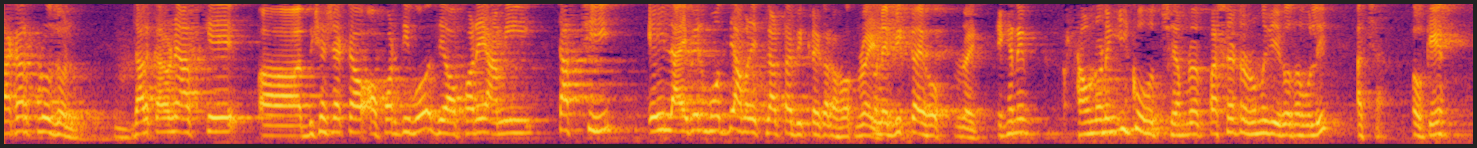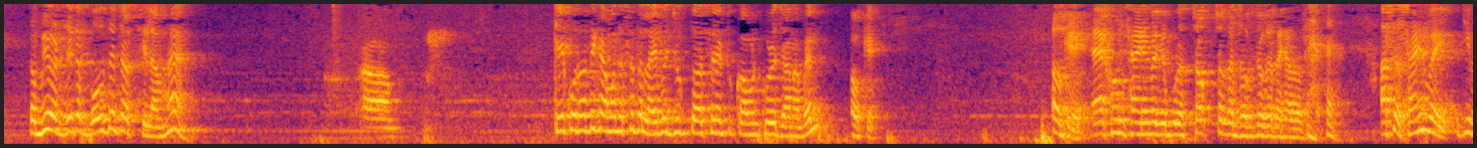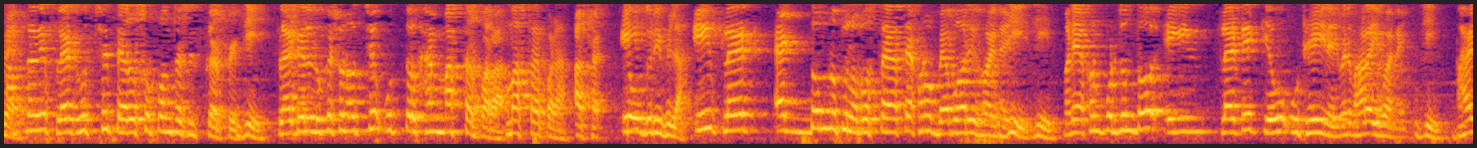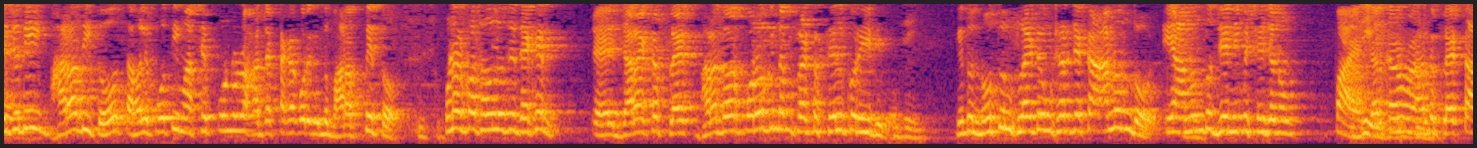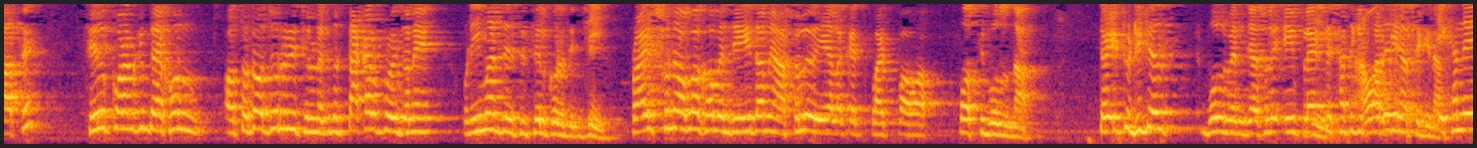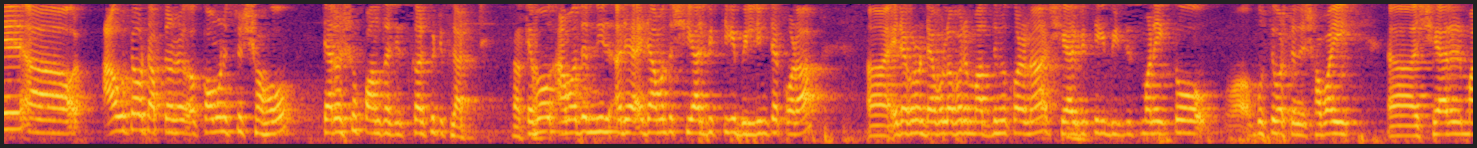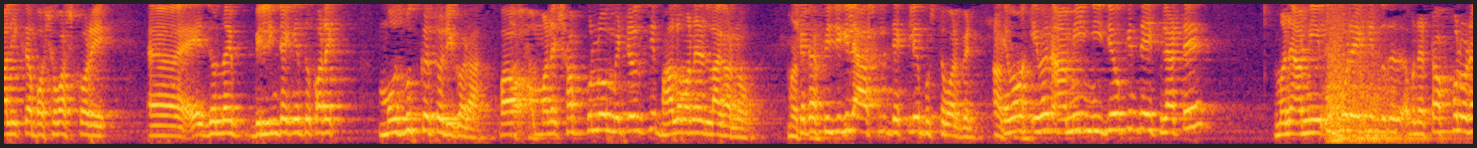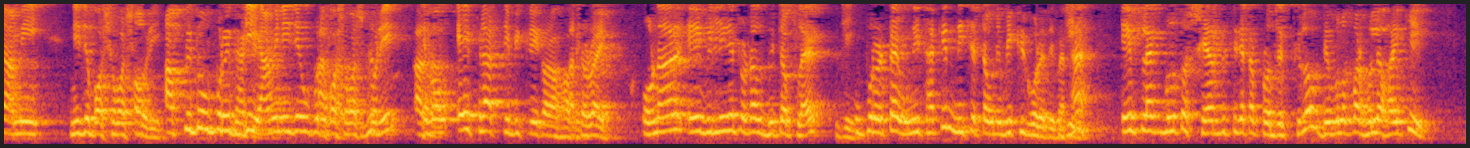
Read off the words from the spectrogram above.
টাকার প্রয়োজন। যার কারণে আজকে বিশেষ একটা অফার দিব যে অফারে আমি চাচ্ছি এই লাইভের মধ্যে আমার এই ফ্ল্যাটটা বিক্রয় করা হোক. মানে বিক্রয় হোক। রাইট এখানে সাউন্ড অনেক ইকো হচ্ছে। আমরা পাশে একটা রুমে গিয়ে কথা বলি। আচ্ছা। ওকে তো ভিউয়ার যেটা বলতে চাচ্ছিলাম হ্যাঁ? কে কোথা থেকে আমাদের সাথে লাইভে যুক্ত আছেন একটু কমেন্ট করে জানাবেন। ওকে ওকে এখন শাহিন ভাইকে পুরো চকচকা ঝকঝকা দেখা যাচ্ছে। আচ্ছা শাহিন ভাই জি ভাই। আপনার এই ফ্ল্যাট হচ্ছে তেরোশো পঞ্চাশ স্কোয়ার ফিট জি। ফ্ল্যাটের লোকেশন হচ্ছে উত্তরখান মাস্টারপাড়া। মাস্টারপাড়া আচ্ছা চৌধুরী ভিলা। এই ফ্ল্যাট একদম নতুন অবস্থায় আছে এখনও ব্যবহারই হয় নাই। জি জি। মানে এখন পর্যন্ত এই ফ্ল্যাটে কেউ উঠেই নাই মানে ভাড়াই হয় নাই। জি। ভাই যদি ভাড়া দিত তাহলে প্রতি মাসে পনেরো হাজার টাকা করে কিন্তু ভাড়া পেত। ওনার কথা হলো যে দেখেন যারা একটা ফ্ল্যাট ভাড়া দেওয়ার পরেও কিন্তু আমি ফ্ল্যাটটা সেল করেই দিব। জি। কিন্তু নতুন ফ্ল্যাটে উঠার যে একটা আনন্দ এই আনন্দ যে নিবে সে যেন পায়। যার কারণে হাতে ফ্ল্যাটটা আছে। সেল করার কিন্তু এখন অতটাও জরুরি ছিল না কিন্তু টাকার প্রয়োজনে উনি ইমার্জেন্সি সেল করে দিচ্ছে। প্রাইস শুনে অবাক হবেন যে এই দামে আসলে এই এলাকায় ফ্ল্যাট পাওয়া পসিবল না। তো একটু ডিটেলস বলবেন যে আসলে এই ফ্ল্যাটের সাথে কি আমাদের পার্কিং আছে কিনা? এখানে আউট আউট আপনার কমন স্পেস সহ তেরোশো পঞ্চাশ স্কোয়ার ফিট ফ্ল্যাট। এবং আমাদের এটা- আমাদের শেয়ার ভিত্তিক বিল্ডিংটা করা। এটা কোনো ডেভেলপারের মাধ্যমে করে না। শেয়ার ভিত্তিক বিজনেস মানে তো বুঝতে পারছেন যে সবাই শেয়ারের মালিকরা বসবাস করে। এই জন্য বিল্ডিংটা কিন্তু অনেক মজবুত করে তৈরি করা বা মানে সবগুলো মেটেরিয়ালসই ভালো মানের লাগানো। সেটা ফিজিক্যালি আসলে দেখলে বুঝতে পারবেন। আচ্ছা। এবং ইভেন আমি নিজেও কিন্তু এই ফ্ল্যাটে মানে আমি উপরে কিন্তু মানে টপ ফ্লোরে আমি নিজে বসবাস করি। আপনি তো উপরে থাকেন। জি আমি নিজে উপরে আচ্ছা, বসবাস করি আচ্ছা। এবং এই ফ্ল্যাটটি বিক্রি করা হবে। আচ্ছা রাইট ওনার এই বিল্ডিং এ টোটাল দুইটা ফ্ল্যাট জি। উপরেরটাই উনি থাকেন নিচেরটা উনি বিক্রি করে দেবেন। হ্যাঁ? এই ফ্ল্যাট মূলত শেয়ার ভিত্তিক একটা প্রজেক্ট ছিল। ডেভেলপার হলে হয় কি?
